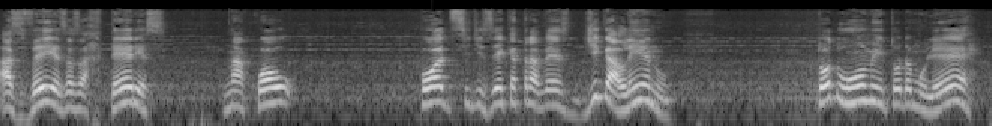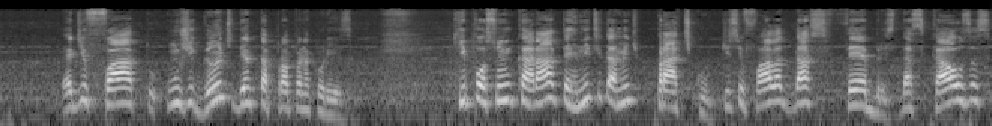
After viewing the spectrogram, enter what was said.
as veias, as artérias, na qual pode-se dizer que através de Galeno, todo homem e toda mulher é de fato um gigante dentro da própria natureza, que possui um caráter nitidamente prático, que se fala das febres, das causas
